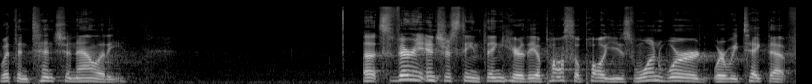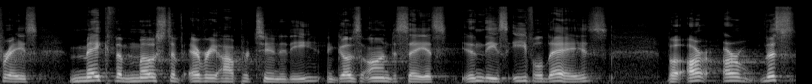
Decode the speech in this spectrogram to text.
with intentionality. Uh, it's a very interesting thing here. The Apostle Paul used one word where we take that phrase, make the most of every opportunity. It goes on to say it's in these evil days. But our, our, this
